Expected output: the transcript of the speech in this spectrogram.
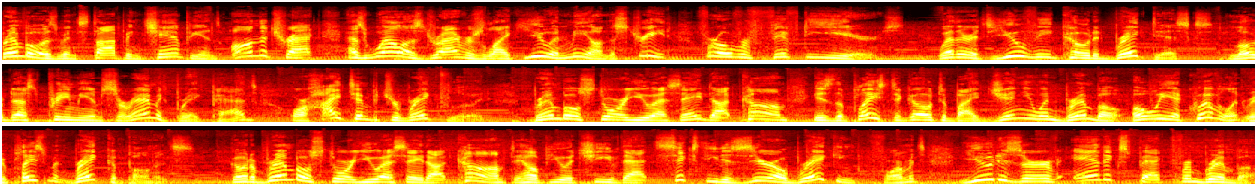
Brembo has been stopping champions on the track as well as drivers like you and me on the street for over 50 years. Whether it's UV coated brake discs, low dust premium ceramic brake pads, or high temperature brake fluid, BremboStoreUSA.com is the place to go to buy genuine Brembo OE equivalent replacement brake components. Go to BremboStoreUSA.com to help you achieve that 60 to 0 braking performance you deserve and expect from Brembo.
